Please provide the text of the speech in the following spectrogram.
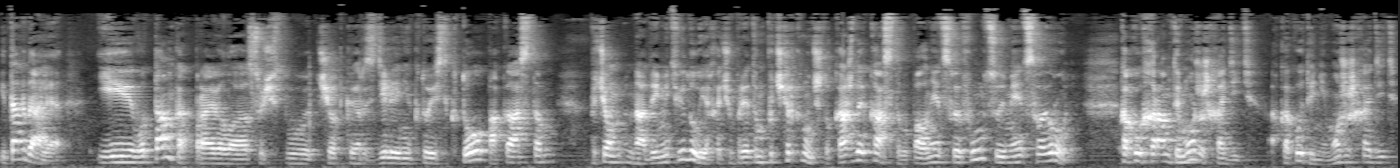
и так далее. И вот там, как правило, существует четкое разделение, кто есть кто по кастам, причем надо иметь в виду, я хочу при этом подчеркнуть, что каждая каста выполняет свою функцию, имеет свою роль. В какой храм ты можешь ходить, а в какой ты не можешь ходить.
